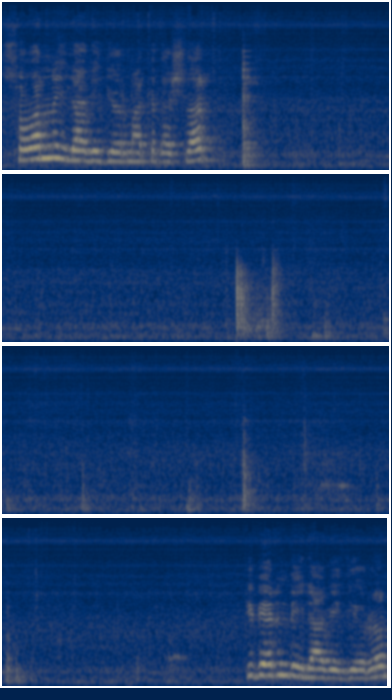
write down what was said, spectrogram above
Soğanını ilave ediyorum arkadaşlar. Biberini de ilave ediyorum.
